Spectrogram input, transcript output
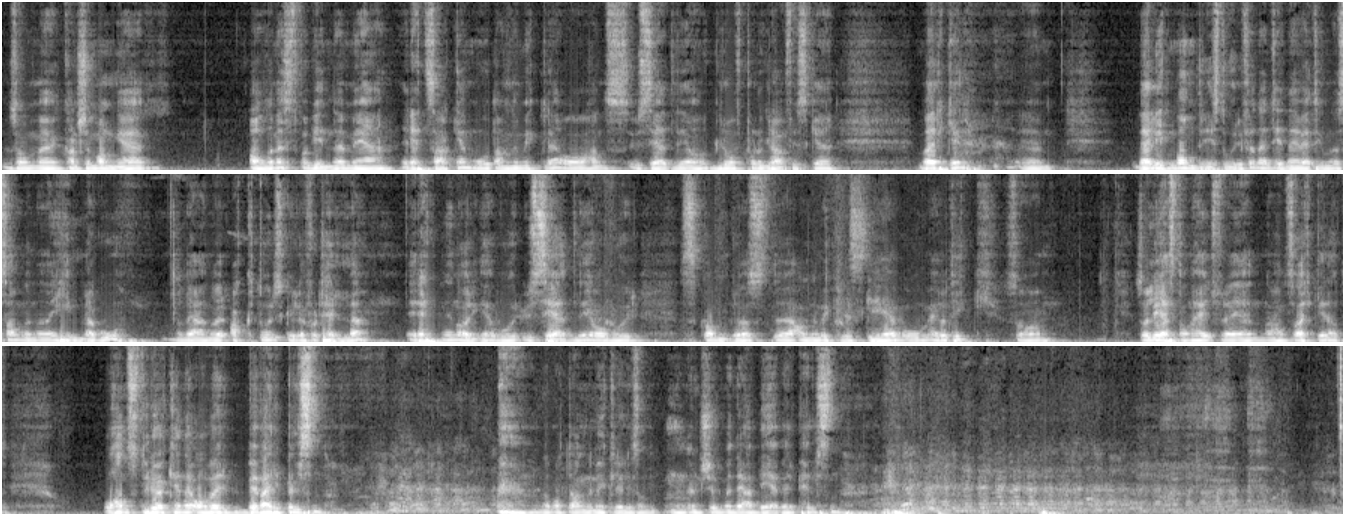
som kanskje mange aller mest forbinder med rettssaken mot Agne Mykle og hans usedelige og grovt pornografiske verker. Eh, det er en liten vandrehistorie fra den tiden. Jeg vet ikke om det er samme, men den er himla god. Og det er når aktor skulle fortelle retten i Norge hvor usedelig og hvor skamløst eh, Agne Mykle skrev om erotikk, så, så, leste han høyt fra en av hans verker at Og han strøk henne over beverpelsen. Da måtte Agne Mykle liksom Unnskyld, men det er beverpelsen.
